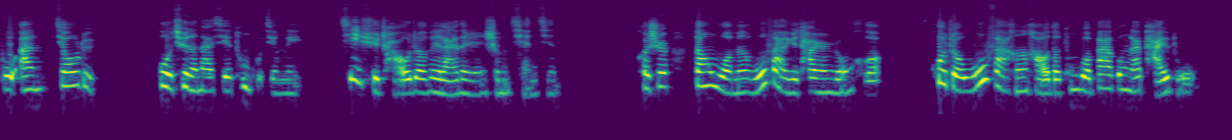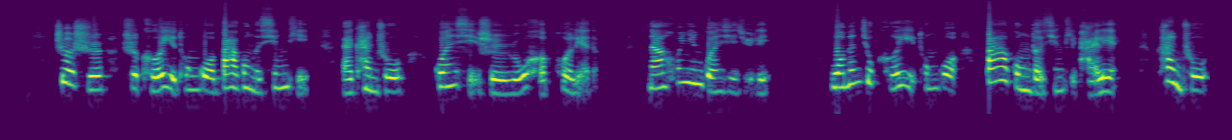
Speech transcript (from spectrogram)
不安、焦虑，过去的那些痛苦经历，继续朝着未来的人生前进。可是，当我们无法与他人融合，或者无法很好的通过八宫来排毒，这时是可以通过八宫的星体来看出关系是如何破裂的。拿婚姻关系举例，我们就可以通过八宫的星体排列，看出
